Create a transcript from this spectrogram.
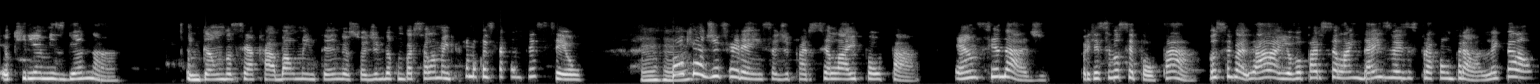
Eu queria me esganar. Então você acaba aumentando a sua dívida com parcelamento, que é uma coisa que aconteceu. Uhum. Qual que é a diferença de parcelar e poupar? É a ansiedade. Porque se você poupar, você vai, ah, eu vou parcelar em 10 vezes para comprar. Legal.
